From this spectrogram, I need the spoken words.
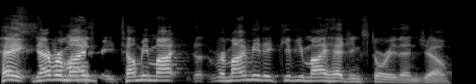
Hey, that reminds me. Tell me my remind me to give you my hedging story then, Joe.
